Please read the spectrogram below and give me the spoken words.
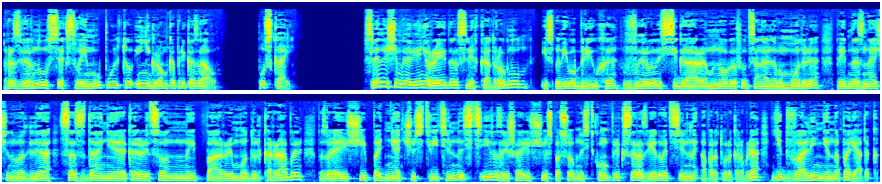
развернулся к своему пульту и негромко приказал «Пускай». В следующее мгновение рейдер слегка дрогнул, из-под его брюха вырвалась сигара многофункционального модуля, предназначенного для создания корреляционной пары модуль-корабль, позволяющий поднять чувствительность и разрешающую способность комплекса разведывательной аппаратуры корабля едва ли не на порядок.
